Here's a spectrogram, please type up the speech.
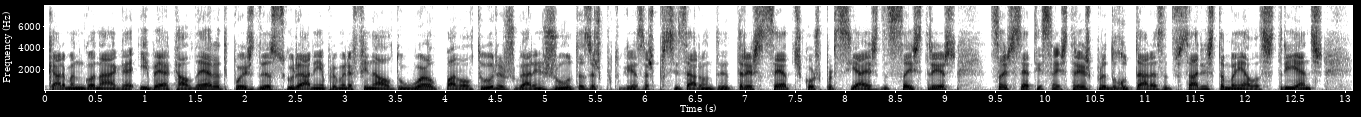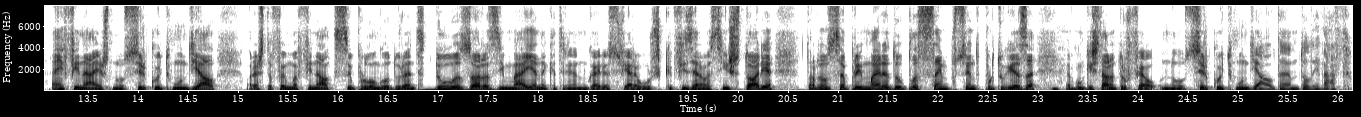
Carmen Gonaga e Bea Caldera, depois de assegurarem a primeira final do World Paddle Tour, a jogarem juntas. As portuguesas precisaram de três sets, com os parciais de 6-3, 6-7 e 6-3, para derrotar as adversárias, também elas estreantes em finais no circuito mundial. Ora, esta foi uma final que se prolongou durante duas horas e meia. Na Catarina Nogueira e Sofia Araújo, que fizeram assim história, tornam-se a primeira dupla 100% portuguesa a conquistar um troféu no circuito mundial da modalidade.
